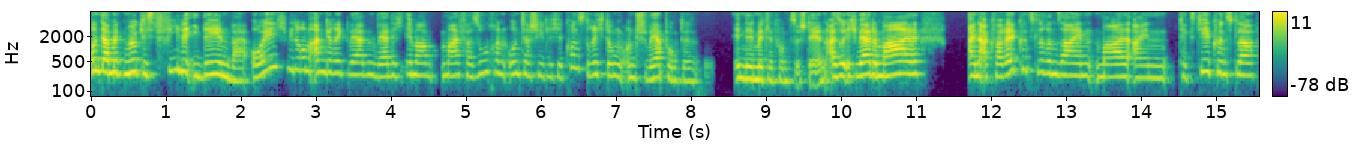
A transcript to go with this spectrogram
Und damit möglichst viele Ideen bei euch wiederum angeregt werden, werde ich immer mal versuchen, unterschiedliche Kunstrichtungen und Schwerpunkte in den Mittelpunkt zu stellen. Also ich werde mal eine Aquarellkünstlerin sein, mal ein Textilkünstler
